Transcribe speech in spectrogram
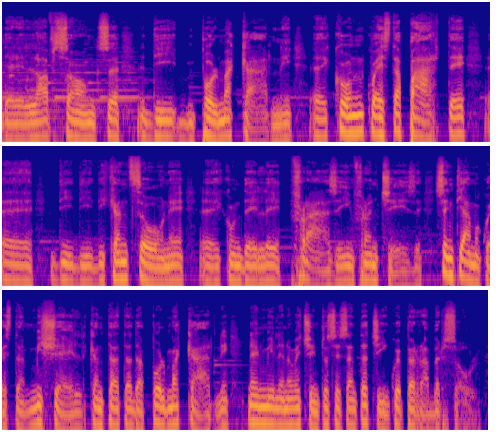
delle love songs di Paul McCartney, eh, con questa parte eh, di, di, di, canzone eh, con delle frasi in francese. Sentiamo questa Michelle cantata da Paul McCartney nel 1965 per Rubber Soul.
